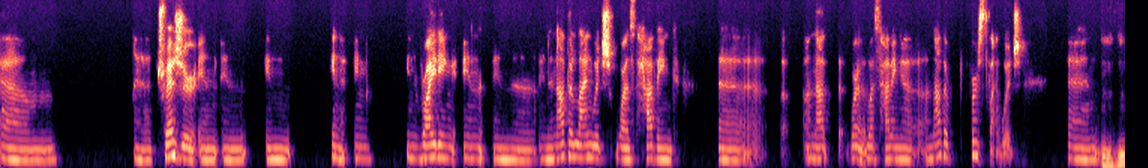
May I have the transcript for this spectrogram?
um, uh, treasure in in in in in in writing in in uh, in another language whilst having uh, another was having a, another first language. And mm-hmm,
